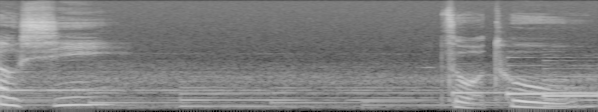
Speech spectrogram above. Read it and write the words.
右膝，左兔。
